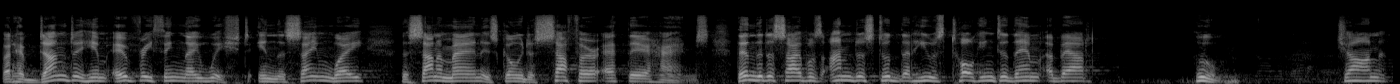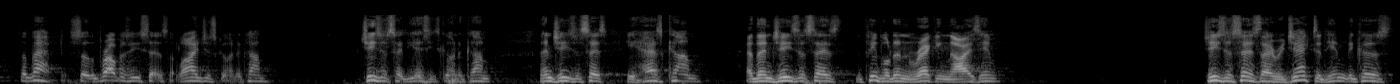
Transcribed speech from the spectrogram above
but have done to him everything they wished. In the same way, the Son of Man is going to suffer at their hands. Then the disciples understood that he was talking to them about whom? John the Baptist. So the prophecy says Elijah is going to come. Jesus said, Yes, he's going to come. Then Jesus says, He has come. And then Jesus says, The people didn't recognize him. Jesus says they rejected him because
